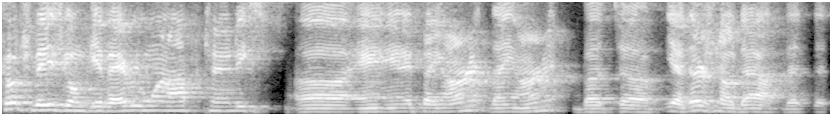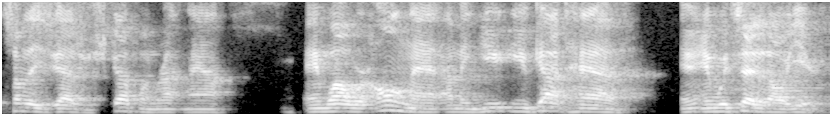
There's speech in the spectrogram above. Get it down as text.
Coach B is going to give everyone opportunities, uh, and, and if they earn it, they earn it. But uh, yeah, there's no doubt that that some of these guys are scuffling right now. And while we're on that, I mean, you you've got to have, and, and we've said it all year.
